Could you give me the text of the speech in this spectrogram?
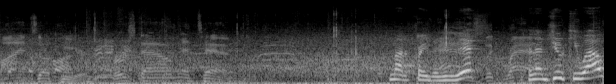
lines up here. First down and 10. I'm not afraid to do this. And then juke you out.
